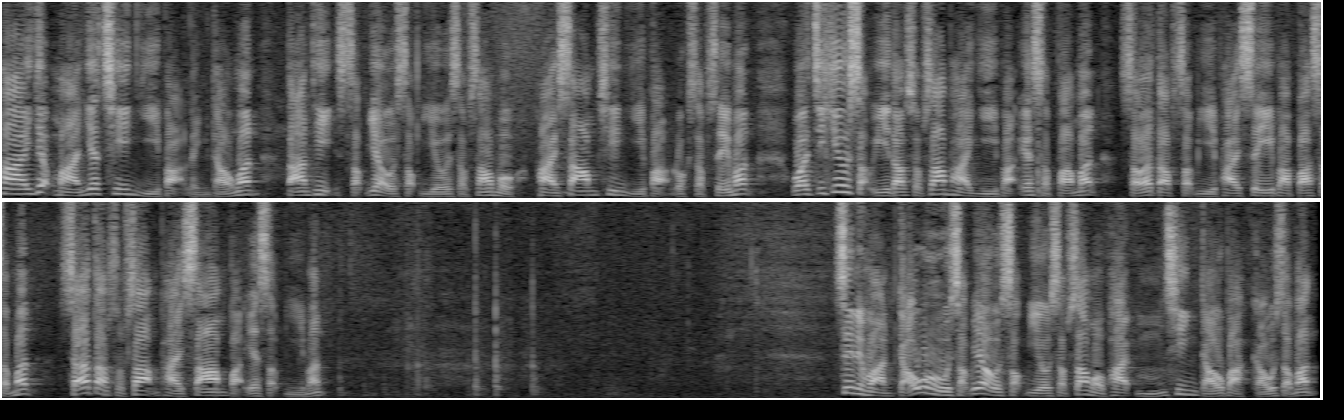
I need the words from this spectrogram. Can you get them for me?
派一萬一千二百零九蚊，單鐵十一號十二號十三號派三千二百六十四蚊，位置 Q 十二搭十三派二百一十八蚊，十一搭十二派四百八十蚊，十一搭十三派三百一十二蚊。四連環九號、十一號、十二號、十三號派五千九百九十蚊。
